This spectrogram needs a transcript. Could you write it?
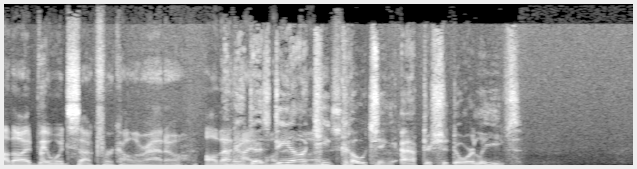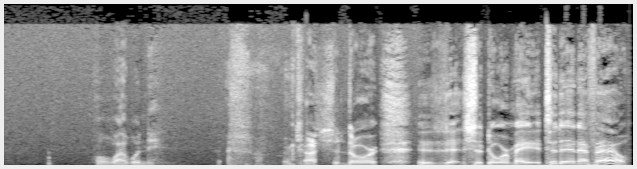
Although it, it would suck for Colorado. All that. I mean, hype, does Deion keep coaching after Shedeur leaves? Well, why wouldn't he? Gosh, Shedeur, Shedeur made it to the NFL.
